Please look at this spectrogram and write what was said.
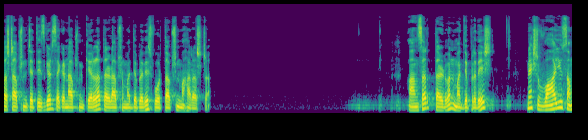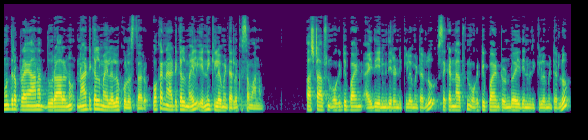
First option Chhattisgarh second option Kerala third option Madhya Pradesh fourth option Maharashtra. Answer third one Madhya Pradesh next వాయు సముద్ర ప్రయాణ దూరాలను నాటికల్ మైళ్ళలో కొలుస్తారు. ఒక నాటికల్ మైల్ ఎన్ని కిలోమీటర్లకు సమానం? ఫస్ట్ ఆప్షన్ ఒకటి పాయింట్ ఐదు ఎనిమిది రెండు కిలోమీటర్లు. సెకండ్ ఆప్షన్ ఒకటి పాయింట్ రెండు ఐదు ఎనిమిది కిలోమీటర్లు.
